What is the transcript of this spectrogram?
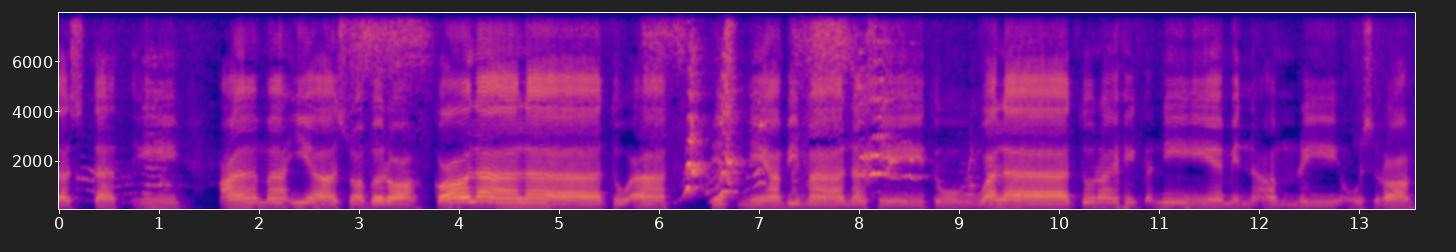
تستطيع معي صبرا؟ قال لا تؤاخذني بما نسيت ولا ترهقني من أمري أسرا.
